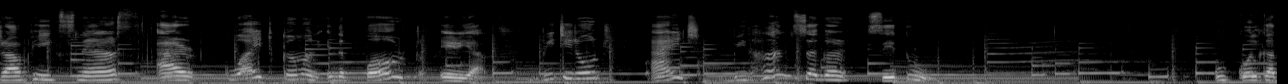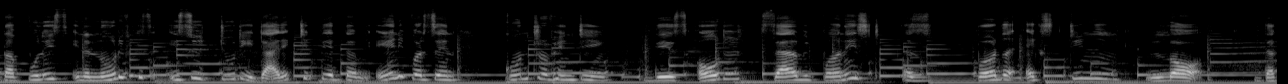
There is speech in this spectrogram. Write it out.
traffic snares are quite common in the port area, BT Road and Bidhan Sagar Setu. Kolkata police in a notification issued duty directed that any person contravening this order shall be punished as per the existing law. The,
